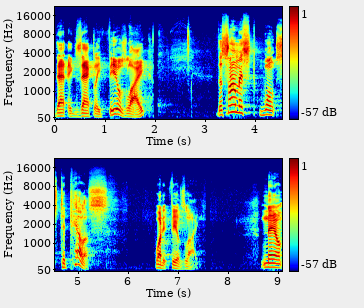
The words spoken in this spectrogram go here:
that exactly feels like, the psalmist wants to tell us what it feels like. Now,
